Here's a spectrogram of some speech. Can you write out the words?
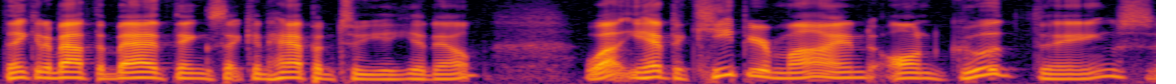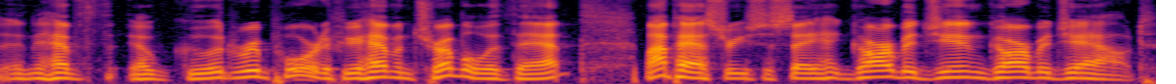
thinking about the bad things that can happen to you, you know? Well, you have to keep your mind on good things and have a good report. If you're having trouble with that, my pastor used to say, hey, garbage in, garbage out,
